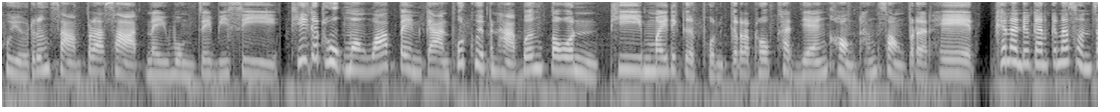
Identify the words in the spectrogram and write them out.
คุยเรื่องสามปราสาทในวง JBC ที่ก็ถูกมองว่าเป็นการพูดคุยปัญหาเบื้องต้น ที่ไม่ได้เกิดผลกระทบขัดแย้งของทั้งสองประเทศขณะเดียวกันก็น่าสนใจ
